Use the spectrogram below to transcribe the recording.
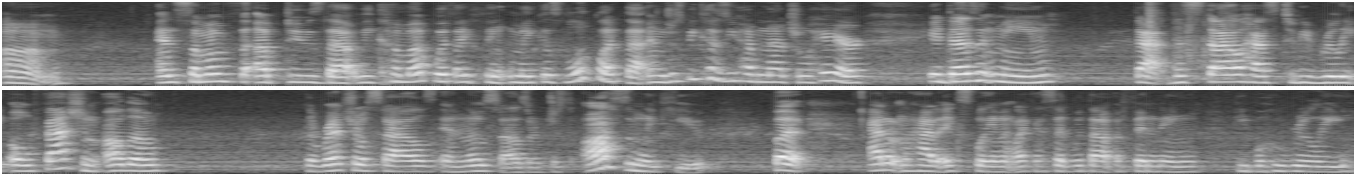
Um, and some of the updos that we come up with, I think, make us look like that. And just because you have natural hair, it doesn't mean that the style has to be really old-fashioned. Although the retro styles and those styles are just awesomely cute. But I don't know how to explain it, like I said, without offending people who really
